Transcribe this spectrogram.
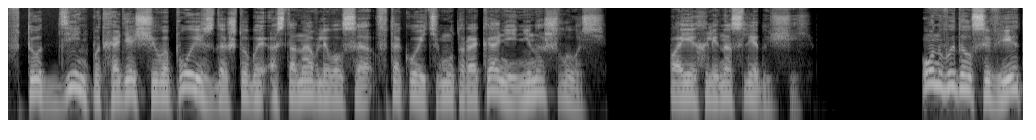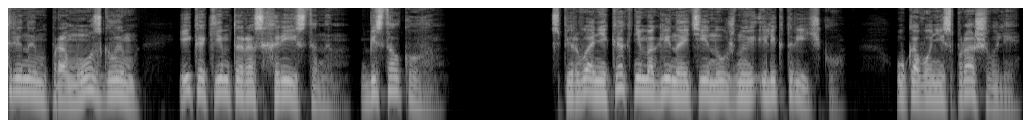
В тот день подходящего поезда, чтобы останавливался в такой тьму таракани, не нашлось. Поехали на следующий. Он выдался ветреным, промозглым и каким-то расхристанным, бестолковым. Сперва никак не могли найти нужную электричку. У кого не спрашивали,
